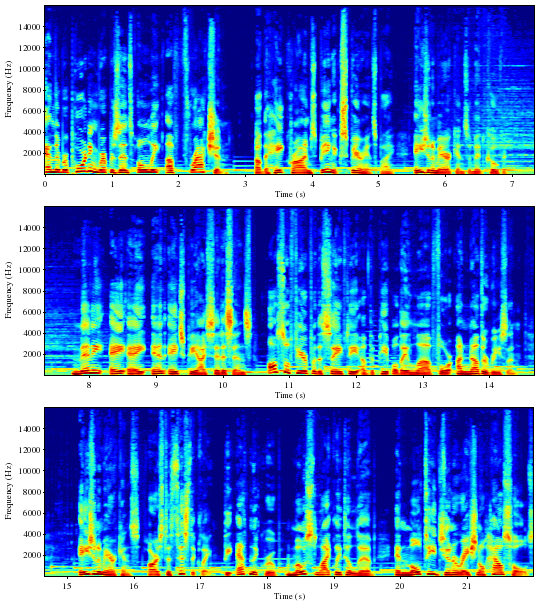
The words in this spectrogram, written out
And the reporting represents only a fraction of the hate crimes being experienced by Asian Americans amid COVID. Many AANHPI citizens also fear for the safety of the people they love for another reason. Asian Americans are statistically the ethnic group most likely to live in multi generational households.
